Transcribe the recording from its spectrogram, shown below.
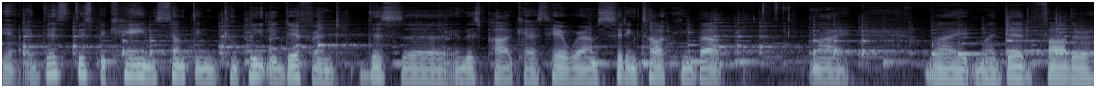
yeah this this became something completely different this uh, in this podcast here where i'm sitting talking about my my my dead father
